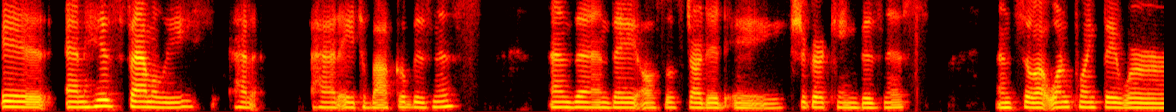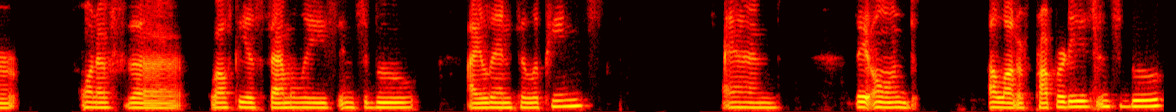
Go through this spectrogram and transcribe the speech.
it, and his family had had a tobacco business. And then they also started a sugarcane business. And so at one point they were one of the wealthiest families in Cebu Island, Philippines. And they owned a lot of properties in Cebu,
